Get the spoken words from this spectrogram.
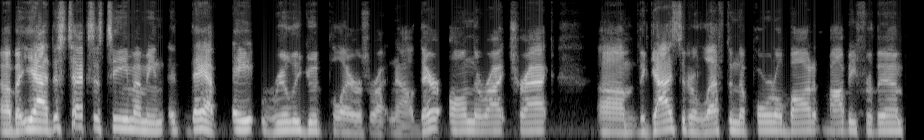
Uh, but yeah, this Texas team, I mean, they have eight really good players right now. They're on the right track. Um, the guys that are left in the portal, Bobby, for them,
